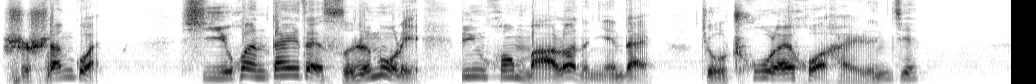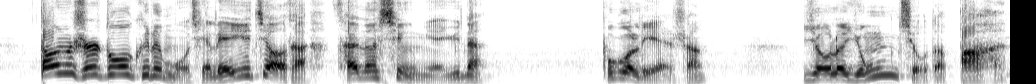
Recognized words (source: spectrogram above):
是山怪，喜欢待在死人墓里，兵荒马乱的年代就出来祸害人间。当时多亏了母亲连夜叫他，才能幸免于难。不过脸上有了永久的疤痕。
